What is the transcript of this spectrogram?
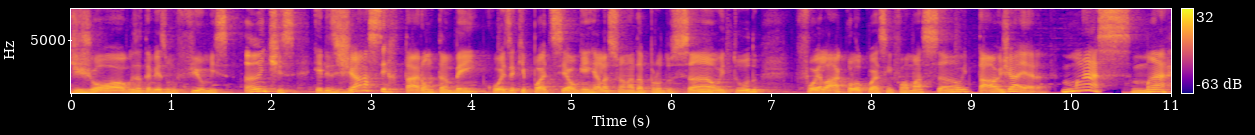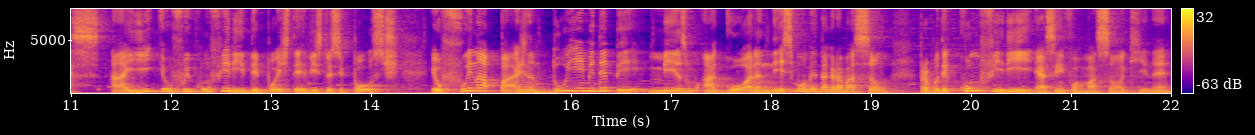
de jogos, até mesmo filmes antes, eles já acertaram também, coisa que pode ser alguém relacionado à produção e tudo, foi lá, colocou essa informação e tal e já era. Mas, mas, aí eu fui conferir, depois de ter visto esse post, eu fui na página do IMDB mesmo agora, nesse momento da gravação, para poder conferir essa informação aqui, né?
